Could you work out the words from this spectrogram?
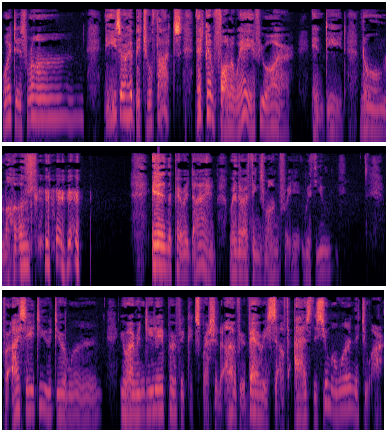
What is wrong? These are habitual thoughts that can fall away if you are indeed no longer in the paradigm where there are things wrong for you, with you. For I say to you, dear one, you are indeed a perfect expression of your very self as the human one that you are.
